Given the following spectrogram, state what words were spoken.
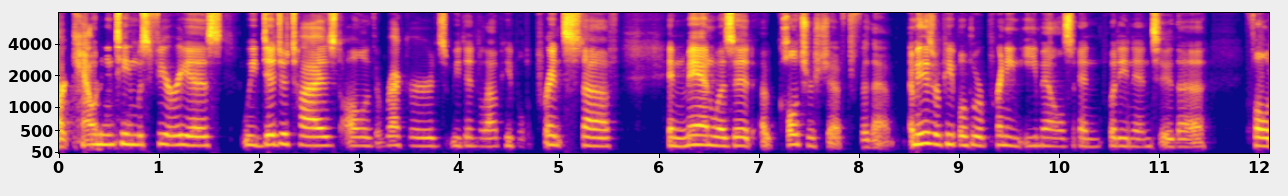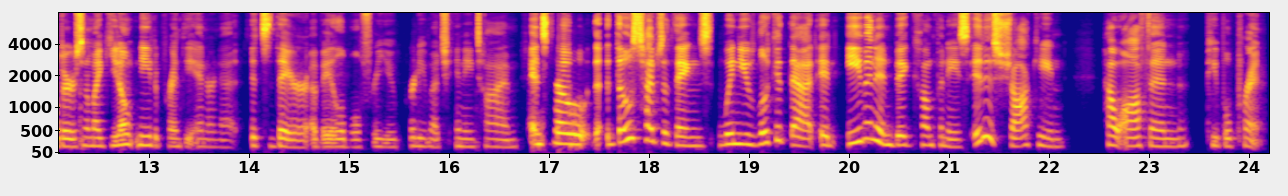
our accounting team was furious. We digitized all of the records. We didn't allow people to print stuff. And man, was it a culture shift for them. I mean, these were people who were printing emails and putting into the folders. And I'm like, you don't need to print the internet. It's there available for you pretty much anytime. And so th- those types of things, when you look at that, and even in big companies, it is shocking how often people print.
